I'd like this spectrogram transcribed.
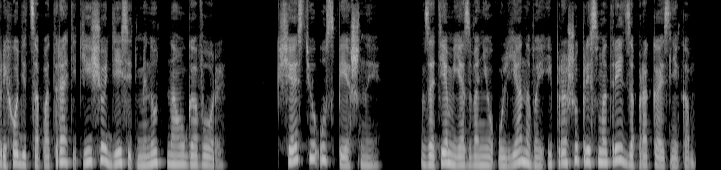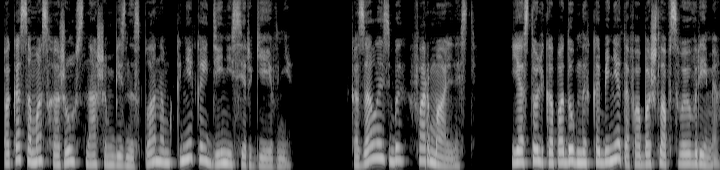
Приходится потратить еще 10 минут на уговоры. К счастью, успешные. Затем я звоню Ульяновой и прошу присмотреть за проказником, пока сама схожу с нашим бизнес-планом к некой Дине Сергеевне. Казалось бы, формальность. Я столько подобных кабинетов обошла в свое время,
